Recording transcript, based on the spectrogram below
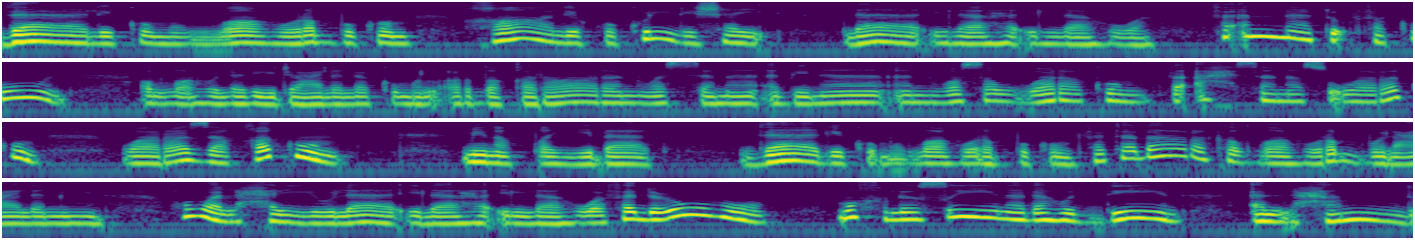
ذلكم الله ربكم خالق كل شيء. لا إله إلا هو. فانى تؤفكون. الله الذي جعل لكم الأرض قرارا والسماء بناء وصوركم فأحسن صوركم ورزقكم من الطيبات. ذلكم الله ربكم فتبارك الله رب العالمين. هو الحي لا إله إلا هو فادعوه مخلصين له الدين. الحمد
